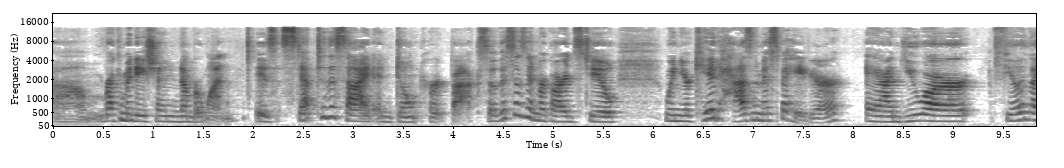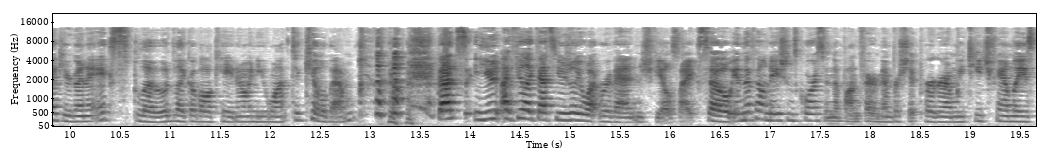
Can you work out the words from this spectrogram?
um, recommendation number one is step to the side and don't hurt back. So this is in regards to when your kid has a misbehavior and you are feeling like you're going to explode like a volcano and you want to kill them. that's you. I feel like that's usually what revenge feels like. So in the foundations course in the bonfire membership program, we teach families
